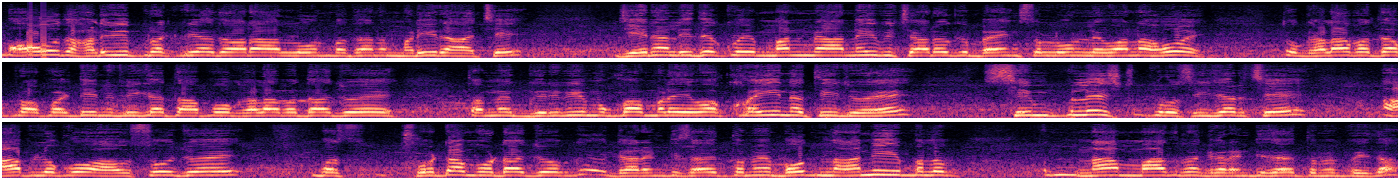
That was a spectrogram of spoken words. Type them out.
બહુ જ હળવી પ્રક્રિયા દ્વારા લોન બધાને મળી રહ્યા છે. જેના લીધે કોઈ મનમાં આ નહીં વિચારો કે બેંક લોન લેવાના હોય તો ઘણા બધા પ્રોપર્ટીની વિગત આપો. ઘણા બધા જો તમે ગીરવી મૂકવા મળે એવા કંઈ નથી જો એ. સિમ્પલેસ્ટ પ્રોસિજર છે. આપ લોકો આવશો જો બસ છોટા મોટા જો ગારંટી સાથે તમે બહુ નાની મતલબ નામ માત્ર ગારંટી સાથે તમે પૈસા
